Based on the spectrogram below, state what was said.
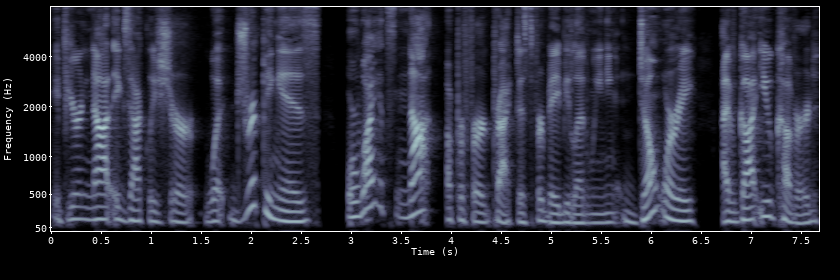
if you're not exactly sure what dripping is or why it's not a preferred practice for baby led weaning, don't worry, I've got you covered.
